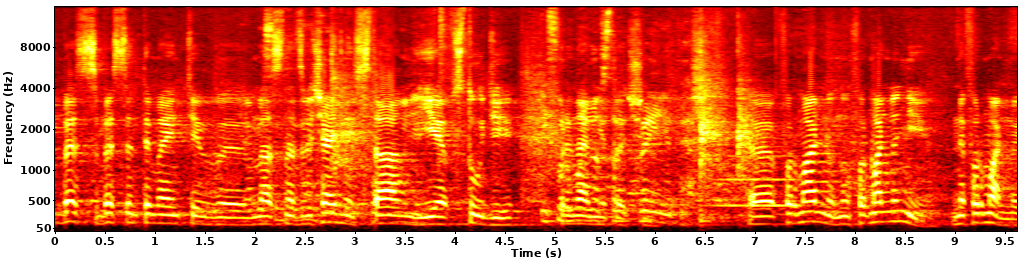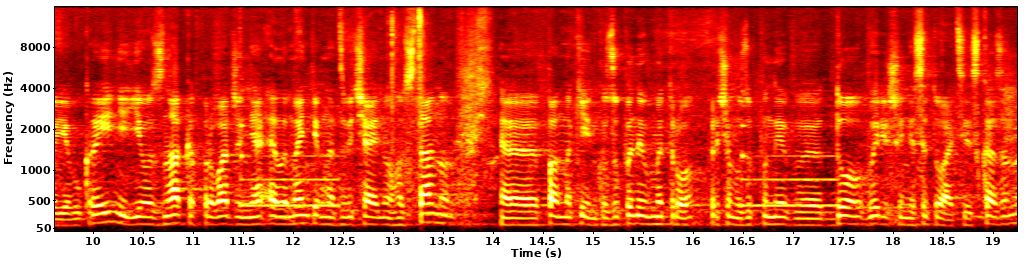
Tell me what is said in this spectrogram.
е, без, без сентиментів. Е, У нас надзвичайний стан є в студії, І формально точно. Україні теж. Е, Формально, ну формально ні. Неформально є в Україні. Є ознака впровадження елементів надзвичайного стану. Е, Пан Макієнко зупинив метро, причому зупинив е, до вирішення ситуації. Сказано.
